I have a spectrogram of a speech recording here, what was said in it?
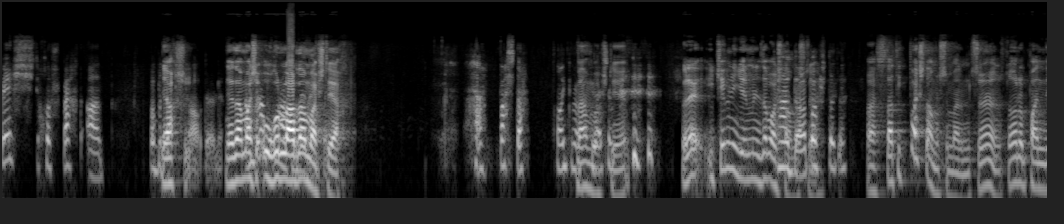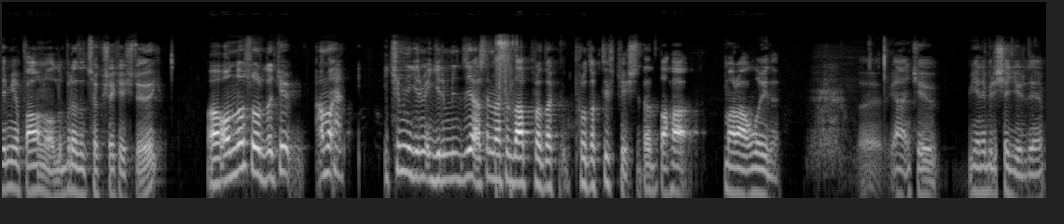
5 xoşbəxt an. Bu da Yaxşı. sualdır. Nədən başla? Uğurlardan başlayaq. Hə, başla. Mən başlayım. Belə 2020-də Hə, da başlamışdı. başladı. Ha, statik başlamışdı mənim üçün. Sonra pandemiya falan oldu. Biraz da çöküşə keçdik. Ondan sonra da ki amma Hə. 2020-20-ci yarısı məsələn daha produk- produktiv keçdi də daha maraqlı idi. Ee, Yəni ki yeni bir işə girdim.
